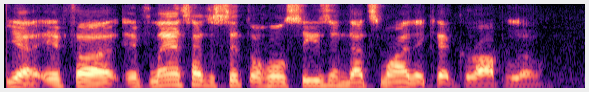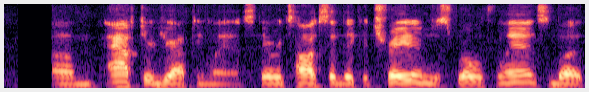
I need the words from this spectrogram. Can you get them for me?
Yeah, if uh if Lance had to sit the whole season, that's why they kept Garoppolo. Um, after drafting Lance, there were talks that they could trade him, just roll with Lance, but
